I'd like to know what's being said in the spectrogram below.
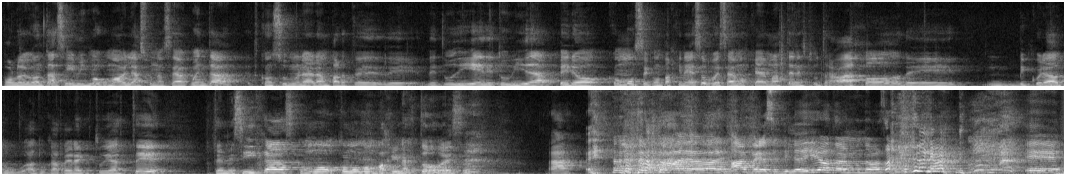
por lo que contás y mismo como hablas, uno se da cuenta, consume una gran parte de, de, de, tu día y de tu vida, pero ¿cómo se compagina eso? Porque sabemos que además tenés tu trabajo de, vinculado a tu, a tu carrera que estudiaste, tenés hijas, ¿cómo, cómo compaginas todo eso? Ah. ah, pero si te lo digo, todo el mundo va a saber. eh,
